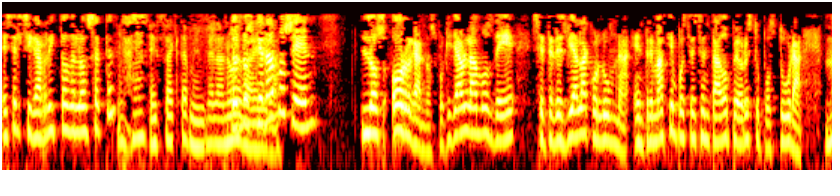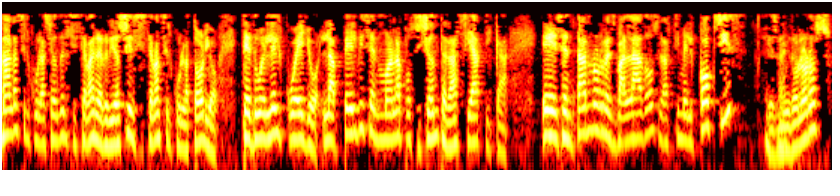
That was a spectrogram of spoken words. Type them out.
es el cigarrito de los 70. Exactamente. De la nueva Entonces nos era. quedamos en los órganos, porque ya hablamos de se te desvía la columna, entre más tiempo estés sentado, peor es tu postura, mala circulación del sistema nervioso y el sistema circulatorio, te duele el cuello, la pelvis en mala posición te da ciática, eh, sentarnos resbalados lastima el coxis, es muy doloroso.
